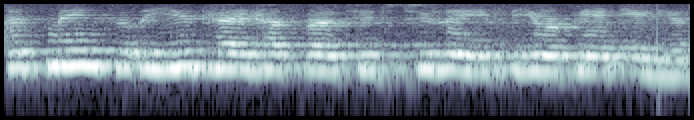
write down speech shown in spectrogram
This means that the UK has voted to leave the European Union.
